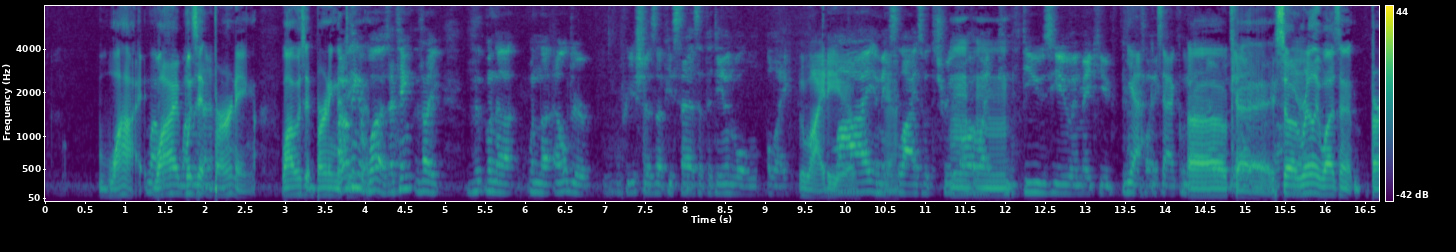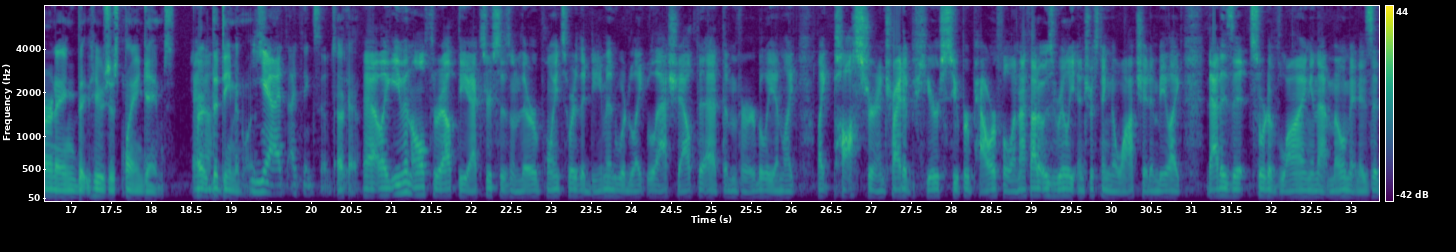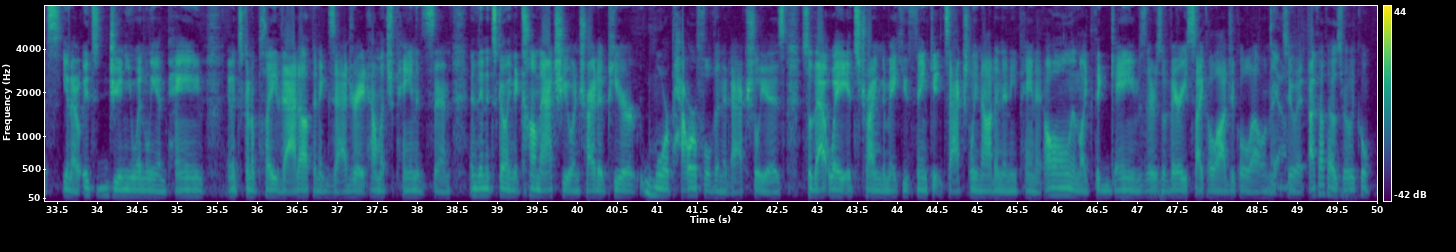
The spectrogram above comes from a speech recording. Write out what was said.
Why? Why was Why, that- why was, was it that- burning? Why was it burning the I don't demon? think it was. I think like the, when the when the elder priest shows up, he says that the demon will, will like Lie to you. lie and makes Yeah. lies with the truth, all to like mm-hmm. confuse you and make you Yeah, of, like, exactly. not know what's Okay, going so Yeah. it really wasn't burning; that he was just playing games. Or the demon was. Yeah, I, I think so too. Okay. Yeah, like even all throughout the exorcism, there were points where the demon would like lash out the, at them verbally and like like posture and try to appear super powerful. And I thought it was really interesting to watch it and be like, that is it, sort of lying in that moment. Is it's you know it's genuinely in pain and it's going to play that up and exaggerate how much pain it's in, and then it's going to come at you and try to appear more powerful than it actually is. So that way, it's trying to make you think it's actually not in any pain at all. And like the games, there's a very psychological element Yeah. to it. I thought that was really cool.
